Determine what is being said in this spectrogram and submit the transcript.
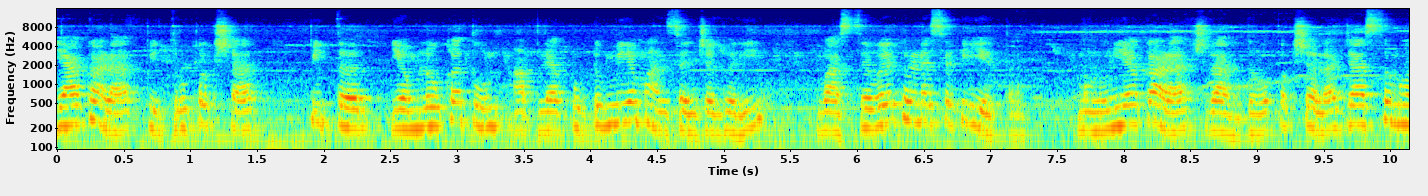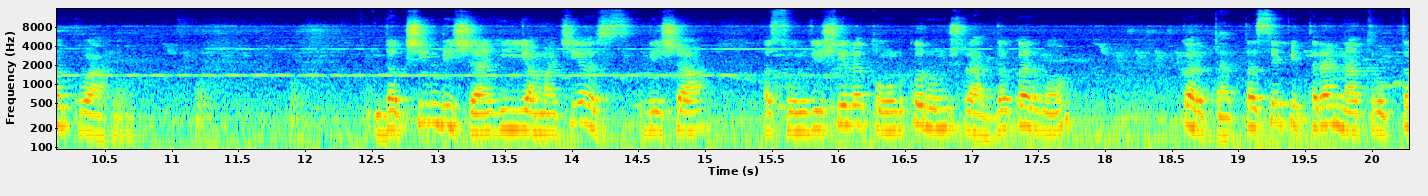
या काळात पितृपक्षात पितर यमलोकातून आपल्या कुटुंबीय माणसांच्या घरी वास्तव्य करण्यासाठी येतात. म्हणून या काळात श्राद्ध पक्षाला जास्त महत्त्व आहे. दक्षिण दिशा ही यमाची अस दिशा असून दिशेला तोंड करून श्राद्ध कर्म करतात. तसे पितरांना तृप्त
